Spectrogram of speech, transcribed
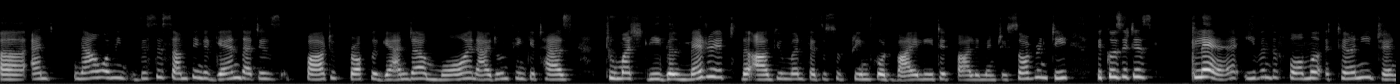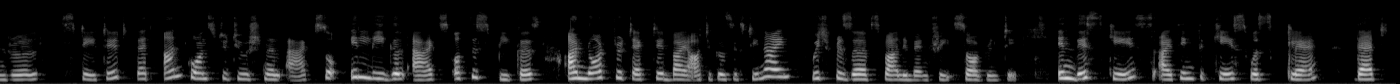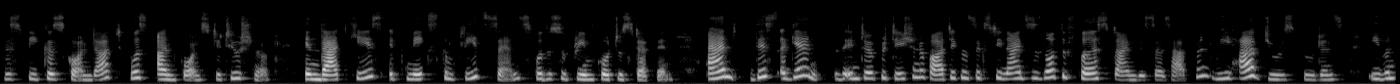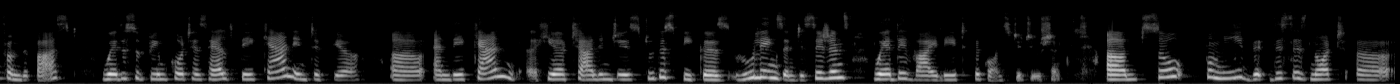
Uh, and now, I mean, this is something again that is part of propaganda more, and I don't think it has too much legal merit, the argument that the Supreme Court violated parliamentary sovereignty, because it is clear, even the former Attorney General stated that unconstitutional acts or illegal acts of the speakers are not protected by Article 69, which preserves parliamentary sovereignty. In this case, I think the case was clear that the speaker's conduct was unconstitutional. In that case, it makes complete sense for the Supreme Court to step in. And this, again, the interpretation of Article 69, this is not the first time this has happened. We have jurisprudence, even from the past, where the Supreme Court has held they can interfere uh, and they can hear challenges to the speaker's rulings and decisions where they violate the Constitution. Um, so, for me, th- this is not uh,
